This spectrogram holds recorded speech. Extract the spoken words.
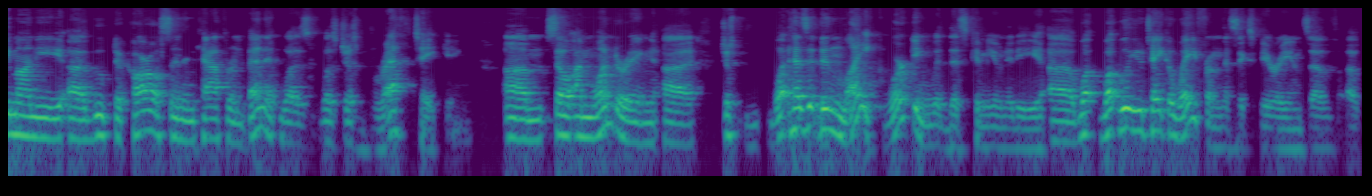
Himani uh, Gupta Carlson, and Catherine Bennett was was just breathtaking. Um, so I'm wondering, uh, just what has it been like working with this community? Uh, what what will you take away from this experience of of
